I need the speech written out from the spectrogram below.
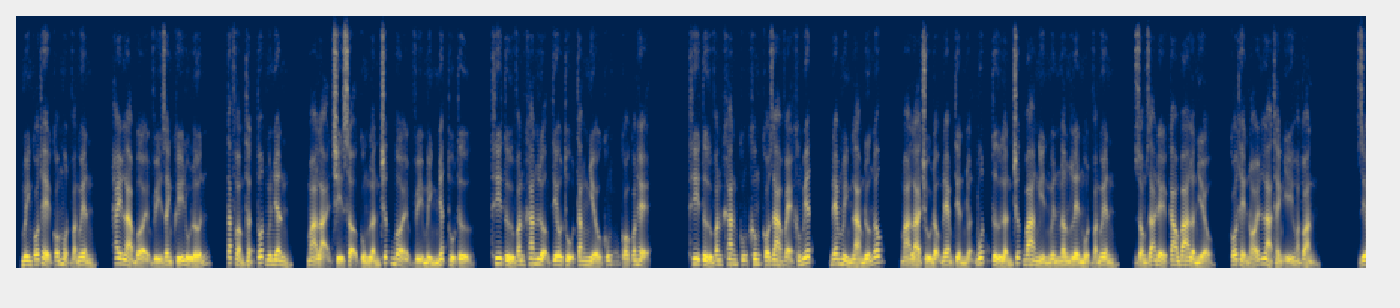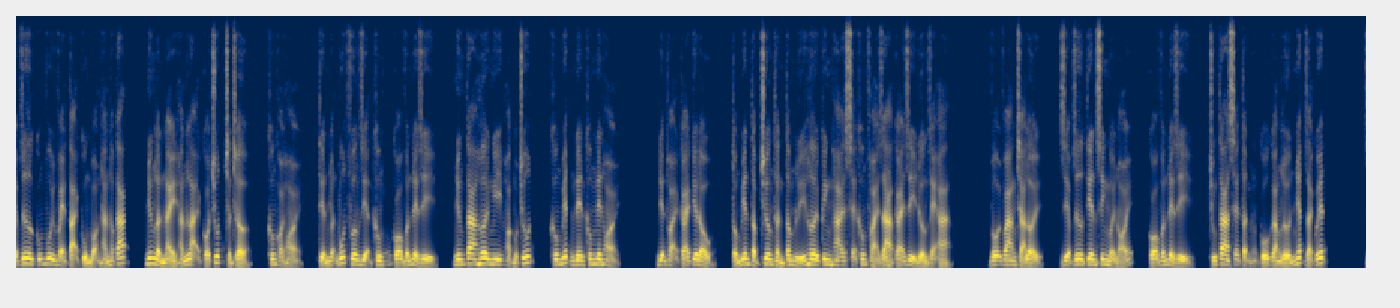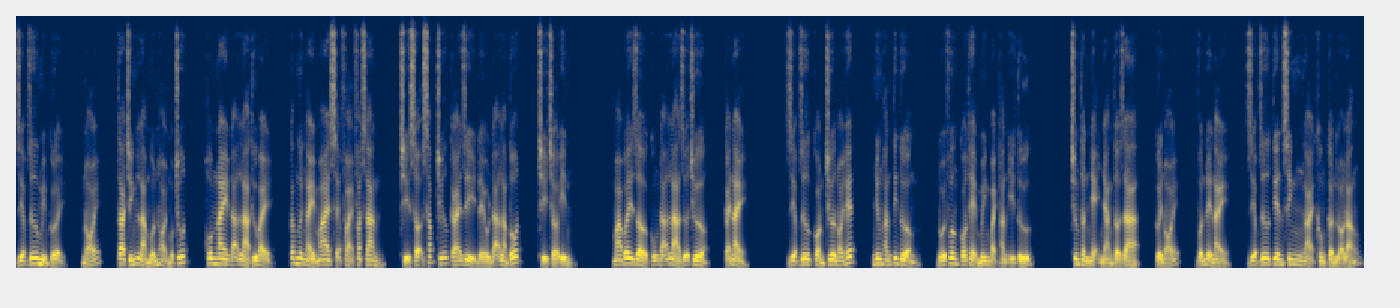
Mình có thể có một vạn nguyên, hay là bởi vì danh khí đủ lớn, tác phẩm thật tốt nguyên nhân, mà lại chỉ sợ cùng lần trước bởi vì mình nhất thủ từ thi từ văn khan lượng tiêu thụ tăng nhiều cũng có quan hệ. Thi tử văn khan cũng không có ra vẻ không biết, đem mình làm nướng ốc, mà là chủ động đem tiền nhuận bút từ lần trước ba nghìn nguyên nâng lên một vạn nguyên dòng giá đề cao ba lần nhiều, có thể nói là thành ý hoàn toàn. Diệp dư cũng vui vẻ tại cùng bọn hắn hợp tác, nhưng lần này hắn lại có chút chần chờ, không khỏi hỏi, tiền nhuận bút phương diện không có vấn đề gì, nhưng ta hơi nghi hoặc một chút, không biết nên không nên hỏi. Điện thoại cái kia đầu, tổng biên tập trương thần tâm lý hơi kinh hai sẽ không phải ra cái gì đường rẽ a. À. vội vàng trả lời, diệp dư tiên sinh mời nói, có vấn đề gì, chúng ta sẽ tận cố gắng lớn nhất giải quyết. Diệp dư mỉm cười, nói, ta chính là muốn hỏi một chút, hôm nay đã là thứ bảy, các ngươi ngày mai sẽ phải phát san, chỉ sợ sắp chữ cái gì đều đã làm tốt, chỉ chờ in mà bây giờ cũng đã là giữa trưa, cái này. Diệp dư còn chưa nói hết, nhưng hắn tin tưởng, đối phương có thể minh bạch hắn ý tứ. T r ư ơ n g thần nhẹ nhàng thở ra, cười nói, vấn đề này, diệp dư tiên sinh ngài không cần lo lắng.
